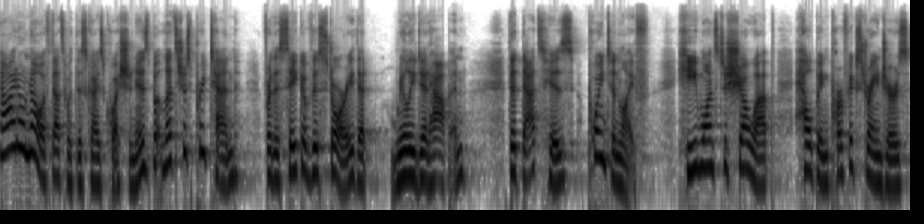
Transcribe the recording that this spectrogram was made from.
Now, I don't know if that's what this guy's question is, but let's just pretend, for the sake of this story that really did happen, that that's his point in life. He wants to show up helping perfect strangers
